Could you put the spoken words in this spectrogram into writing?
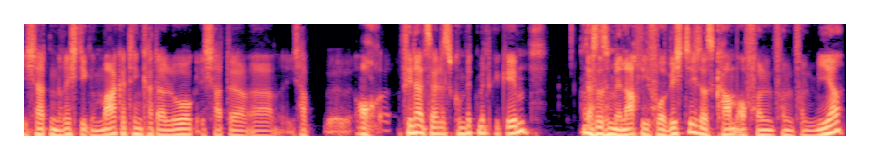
ich hatte einen richtigen Marketingkatalog. Ich hatte, äh, ich habe äh, auch finanzielles Commitment gegeben. Das ist mir nach wie vor wichtig. Das kam auch von, von, von mir.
